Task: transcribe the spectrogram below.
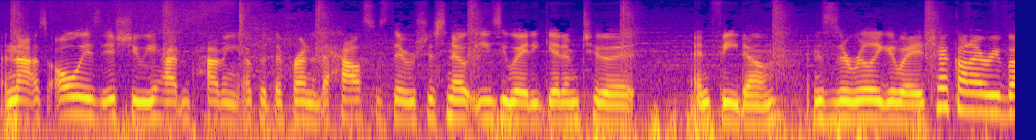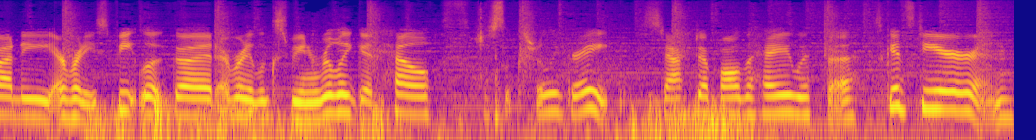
And that's always the issue we had with having it up at the front of the house was there was just no easy way to get them to it and feed them. And this is a really good way to check on everybody. Everybody's feet look good. Everybody looks to be in really good health. Just looks really great. Stacked up all the hay with the skid steer and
